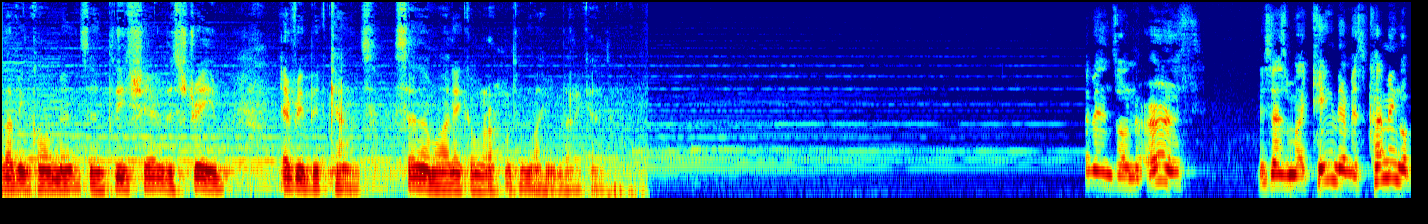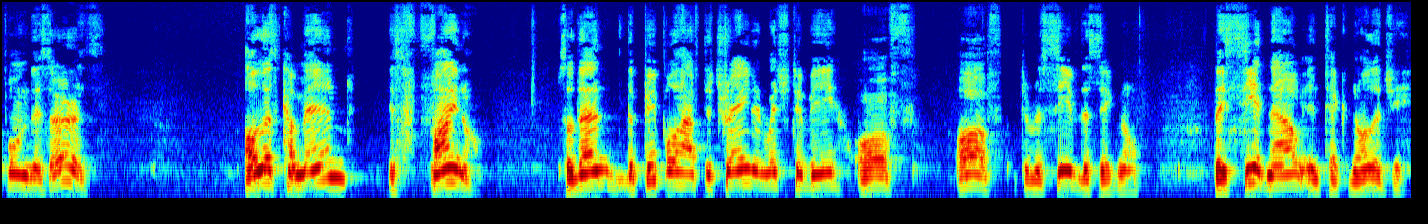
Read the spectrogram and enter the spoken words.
loving comments and please share the stream. Every bit counts. Assalamu alaikum wa rahmatullahi wa barakatuh. heavens on earth, He says, My kingdom is coming upon this earth. Allah's command is final. So then the people have to train in which to be off, off to receive the signal. They see it now in technology.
